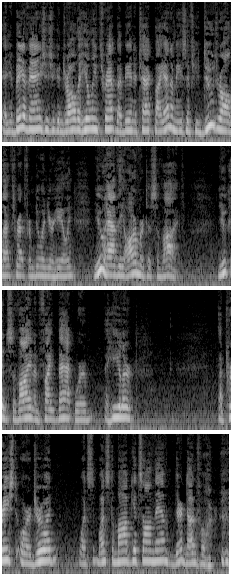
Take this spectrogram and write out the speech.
And your big advantage is you can draw the healing threat by being attacked by enemies. If you do draw that threat from doing your healing, you have the armor to survive. You can survive and fight back where a healer, a priest, or a druid, once once the mob gets on them, they're done for.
